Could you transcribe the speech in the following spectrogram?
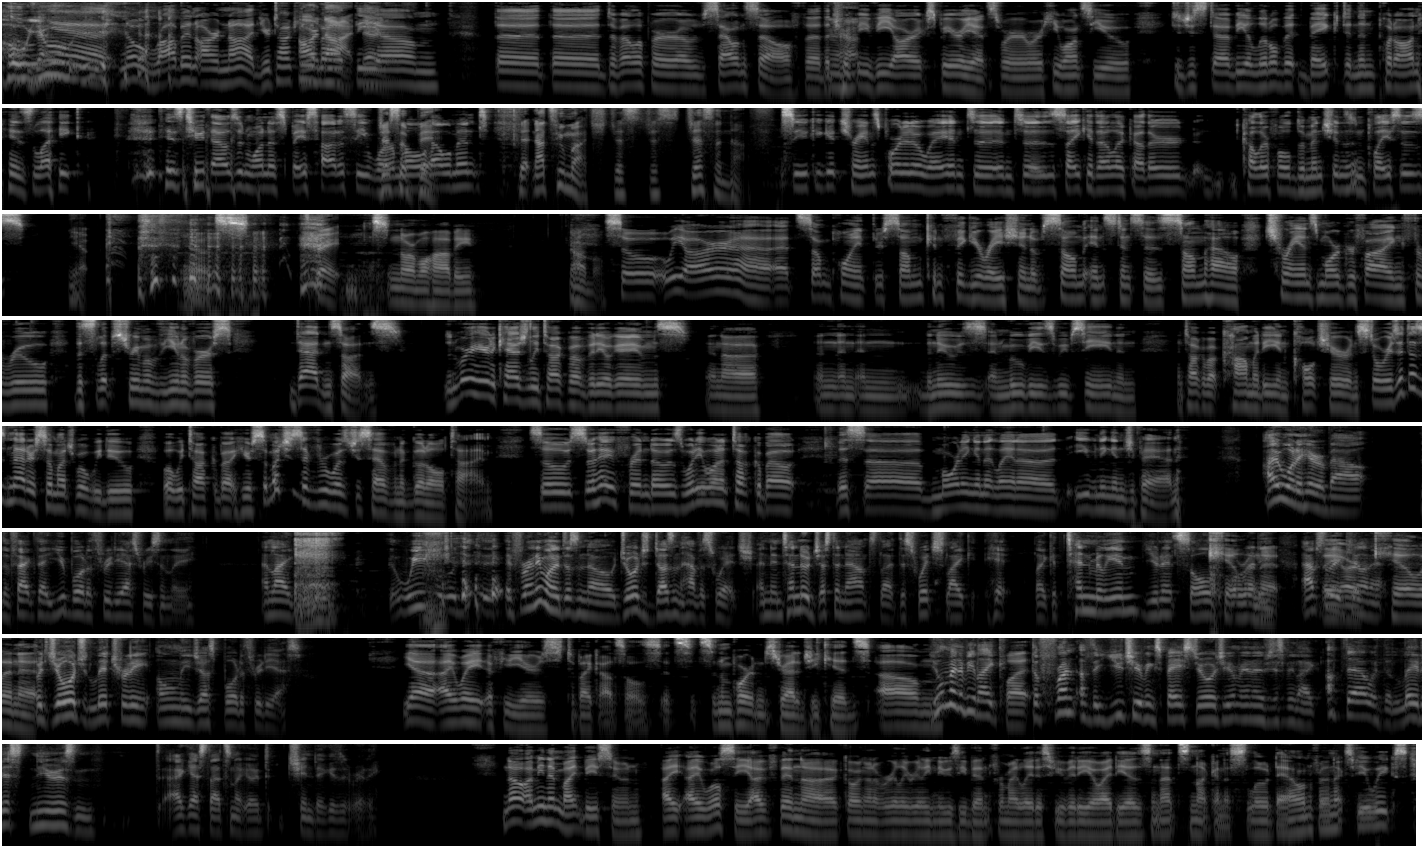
Oh, you Yeah, no, Robin Arnott. You're talking about Arnott, there it the is. um the the developer of SoundSelf, the the Uh-huh. trippy VR experience where where he wants you to just uh, be a little bit baked and then put on his like his 2001 A Space Odyssey Just a wormhole bit. helmet That- Not too much, just just just enough. so you could get transported away into into psychedelic other colorful dimensions and places. Yep, You know, it's it's great. it's a normal hobby. Normal. So we are uh, at some point through some configuration of some instances somehow transmogrifying through the slipstream of the universe, Dad and Sons, and we're here to casually talk about video games and uh and and, and the news and movies we've seen and. And talk about comedy and culture and stories. It doesn't matter so much what we do, what we talk about here, so much as everyone's just having a good old time. So, so hey, friendos, what do you want to talk about this uh, morning in Atlanta, evening in Japan? I want to hear about the fact that you bought a 3DS recently, and like we, if for anyone who doesn't know, George doesn't have a Switch, and Nintendo just announced that the Switch like hit like a 10 million units sold Killing already, it. absolutely they are killing it. killing it. But George literally only just bought a 3DS. yeah, I wait a few years to buy consoles. It's it's an important strategy, kids. Um, You're meant to be like But- the front of the YouTubing space, George. You're meant to just be like up there with the latest news, and I guess that's not your shindig, is it really? No, I mean it might be soon. I, I will see. I've been uh, going on a really really newsy bent for my latest few video ideas, and that's not going to slow down for the next few weeks.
